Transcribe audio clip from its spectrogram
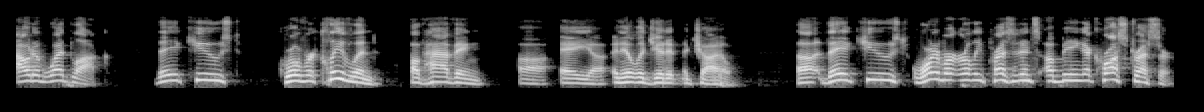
out of wedlock. They accused Grover Cleveland of having uh, a uh, an illegitimate child. Uh, they accused one of our early presidents of being a crossdresser.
